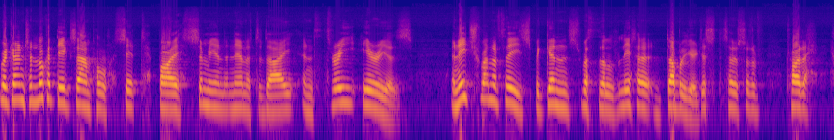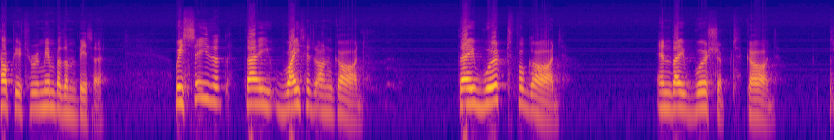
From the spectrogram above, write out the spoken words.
we're going to look at the example set by Simeon and Anna today in three areas. And each one of these begins with the letter W, just to sort of try to help you to remember them better. We see that they waited on God, they worked for God, and they worshipped God.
